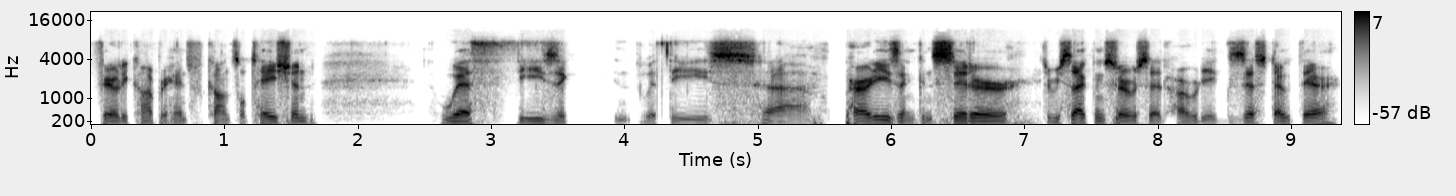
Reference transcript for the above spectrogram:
fairly comprehensive consultation with these with these uh, parties and consider the recycling service that already exists out there,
